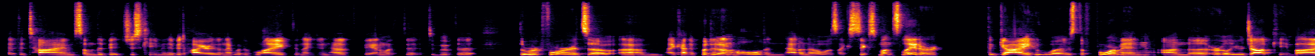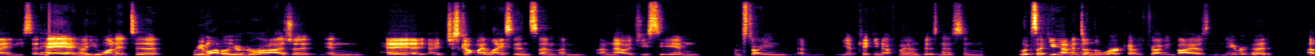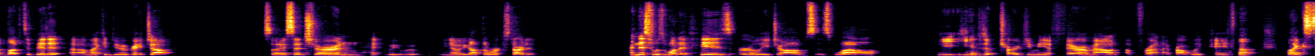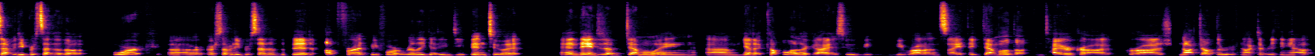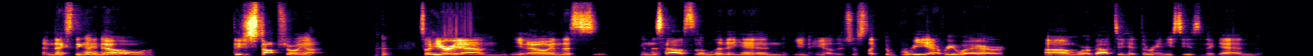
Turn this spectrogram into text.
At the time, some of the bids just came in a bit higher than I would have liked, and I didn't have the bandwidth to, to move the the work forward. So um, I kind of put it on hold. And I don't know, it was like six months later, the guy who was the foreman on the earlier job came by and he said, Hey, I know you wanted to remodel your garage. Uh, and hey, I, I, just got my license. I'm, I'm, I'm now a GC and I'm starting, I'm you know, kicking off my own business. And looks like you haven't done the work. I was driving by, I was in the neighborhood. I'd love to bid it. Um, I can do a great job. So I said, sure. And we, we, you know, we got the work started and this was one of his early jobs as well. He, he ended up charging me a fair amount up front. I probably paid like 70% of the work uh, or 70% of the bid up front before really getting deep into it. And they ended up demoing. Um, he had a couple other guys who he, he brought on site. They demoed the entire garage, garage, knocked out the roof, knocked everything out. And next thing I know, they just stopped showing up. so here I am, you know, in this in this house that I'm living in. You, you know, there's just like debris everywhere. Um, we're about to hit the rainy season again,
